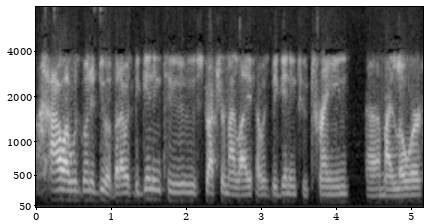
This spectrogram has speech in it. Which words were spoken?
how I was going to do it, but I was beginning to structure my life. I was beginning to train uh, my lower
